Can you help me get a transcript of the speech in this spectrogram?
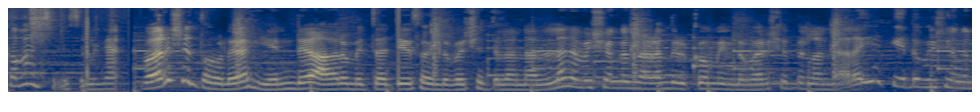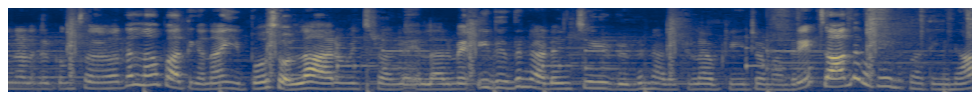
கமெண்ட்ஸ்ல சொல்லுங்க. வருஷத்தோட எண்டு ஆரம்பிச்சாச்சே ஸோ இந்த வருஷத்துல நல்ல விஷயங்கள் நடந்திருக்கும். இந்த வருஷத்துல நிறைய கேட்ட விஷயங்கள் நடந்திருக்கும். ஸோ அதெல்லாம் பார்த்தீங்கன்னா இப்போ சொல்ல ஆரம்பிச்சிருவாங்க எல்லாருமே. இது இது நடந்துச்சு இது இது நடக்கல அப்படின்ற மாதிரி. ஸோ அந்த வகையில் பார்த்தீங்கன்னா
